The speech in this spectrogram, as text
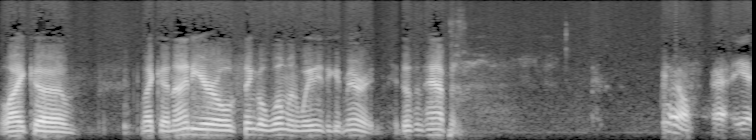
like a, like a 90-year-old single woman waiting to get married. It doesn't happen. Well, uh, yeah,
